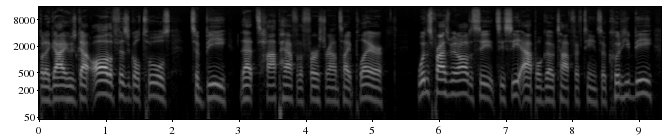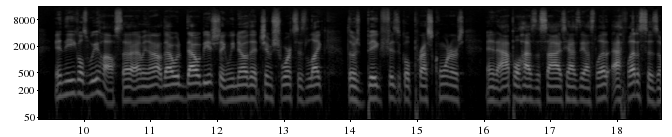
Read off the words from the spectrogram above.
But a guy who's got all the physical tools to be that top half of the first round type player. Wouldn't surprise me at all to see to see Apple go top 15. So could he be in the Eagles' wheelhouse? That, I mean, that, would that would be interesting. We know that Jim Schwartz has liked those big physical press corners, and Apple has the size, he has the athleticism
